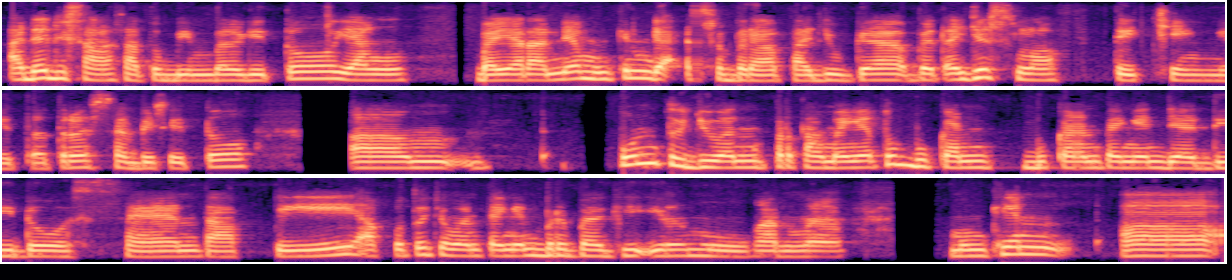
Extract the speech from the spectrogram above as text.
ada di salah satu bimbel gitu yang bayarannya mungkin nggak seberapa juga, but I just love teaching gitu. Terus habis itu um, pun tujuan pertamanya tuh bukan bukan pengen jadi dosen tapi aku tuh cuman pengen berbagi ilmu karena mungkin uh,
